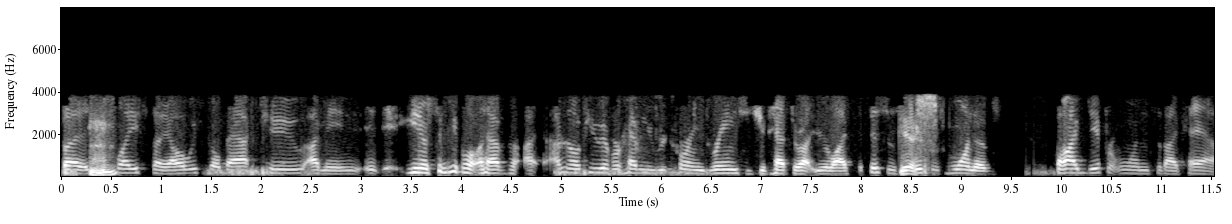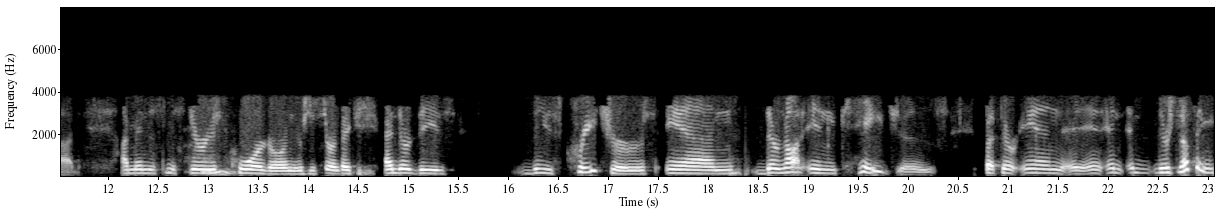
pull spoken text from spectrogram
But it's Mhm. a place that I always go back to. I mean, it, it, you know, some people have. I, I don't know if you ever have any recurring dreams that you've had throughout your life, but this is Yes. this is one of five different ones that I've had. I'm in this mysterious corridor, and there's a certain thing, and there are these these creatures, and they're not in cages, but they're in, and, and, and there's nothing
